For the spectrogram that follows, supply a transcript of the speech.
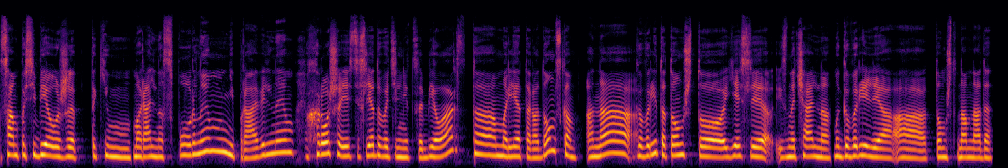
сам по себе уже таким морально спорным, неправильным. Хорошая есть исследовательница биоарта Мариета Радомска. Она говорит о том, что если изначально мы говорили о том, что нам надо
